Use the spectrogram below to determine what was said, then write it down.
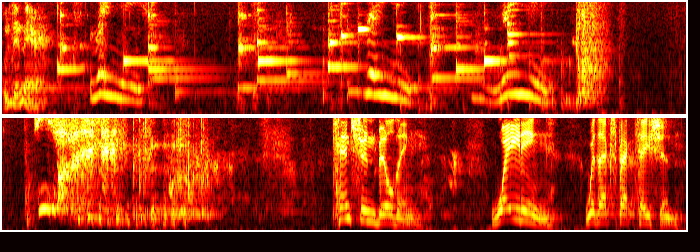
Who's in there? rainy. Rainy. Rainy. Yeah. Tension building, waiting with expectation.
